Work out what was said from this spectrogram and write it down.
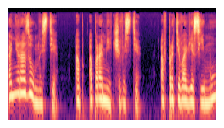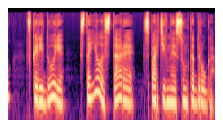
о неразумности, об опрометчивости, а в противовес ему в коридоре стояла старая спортивная сумка друга.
